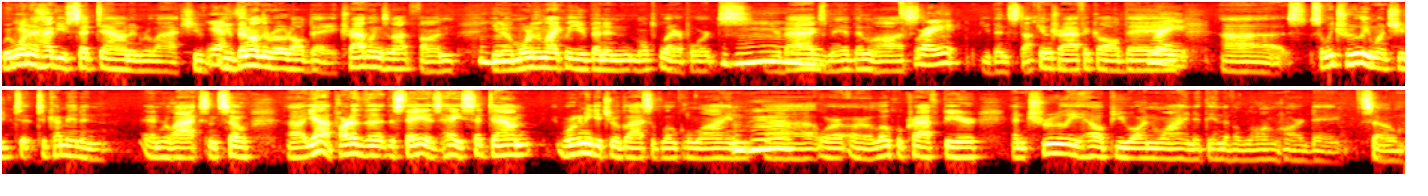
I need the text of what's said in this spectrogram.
We want to have you sit down and relax. You've, Yes. you've been on the road all day. Traveling's not fun. You Mm-hmm. know, more than likely you've been in multiple airports. Your bags may have been lost. Right. You've been stuck in traffic all day. Right. Uh, so we truly want you to, to come in and, and relax. And so, uh, yeah, part of the, the stay is, hey, sit down. We're going to get you a glass of local wine Mm-hmm. uh, or, or a local craft beer and truly help you unwind at the end of a long, hard day. So,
